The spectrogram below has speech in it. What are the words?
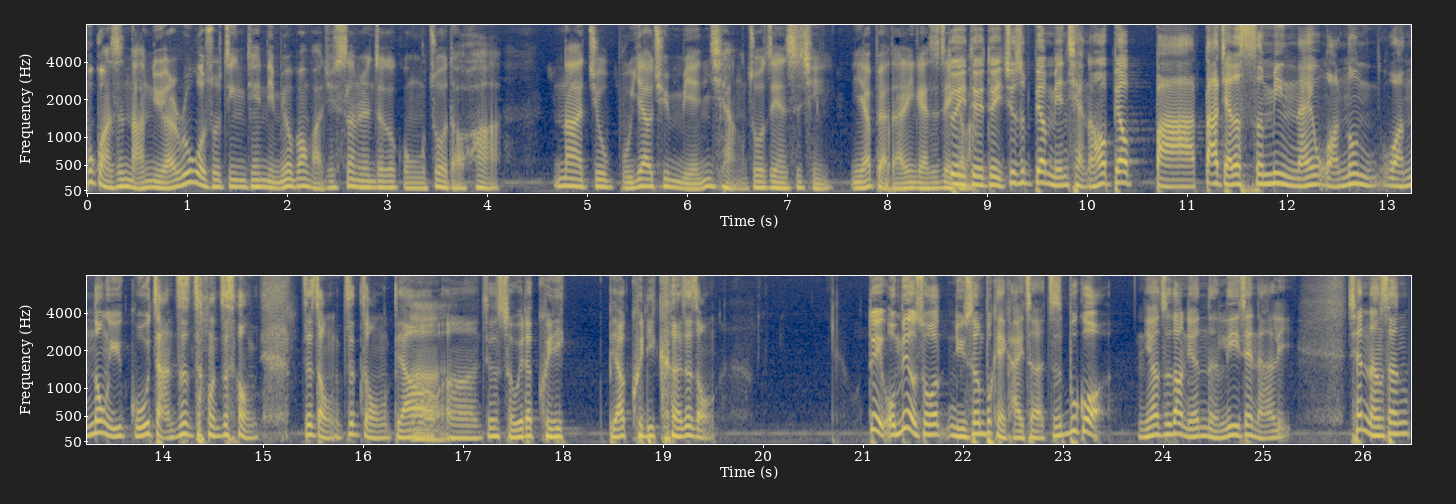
不管是男女啊，如果说今天你没有办法去胜任这个工作的话，那就不要去勉强做这件事情。你要表达的应该是这个对对对，就是不要勉强，然后不要把大家的生命来玩弄玩弄于股掌这种这种这种这种比较、嗯呃，就是所谓的 critic 比较 critical 这种。对我没有说女生不可以开车，只不过你要知道你的能力在哪里。像男生，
